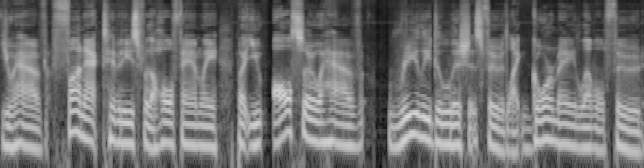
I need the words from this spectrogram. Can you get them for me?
you have fun activities for the whole family, but you also have really delicious food, like gourmet level food,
